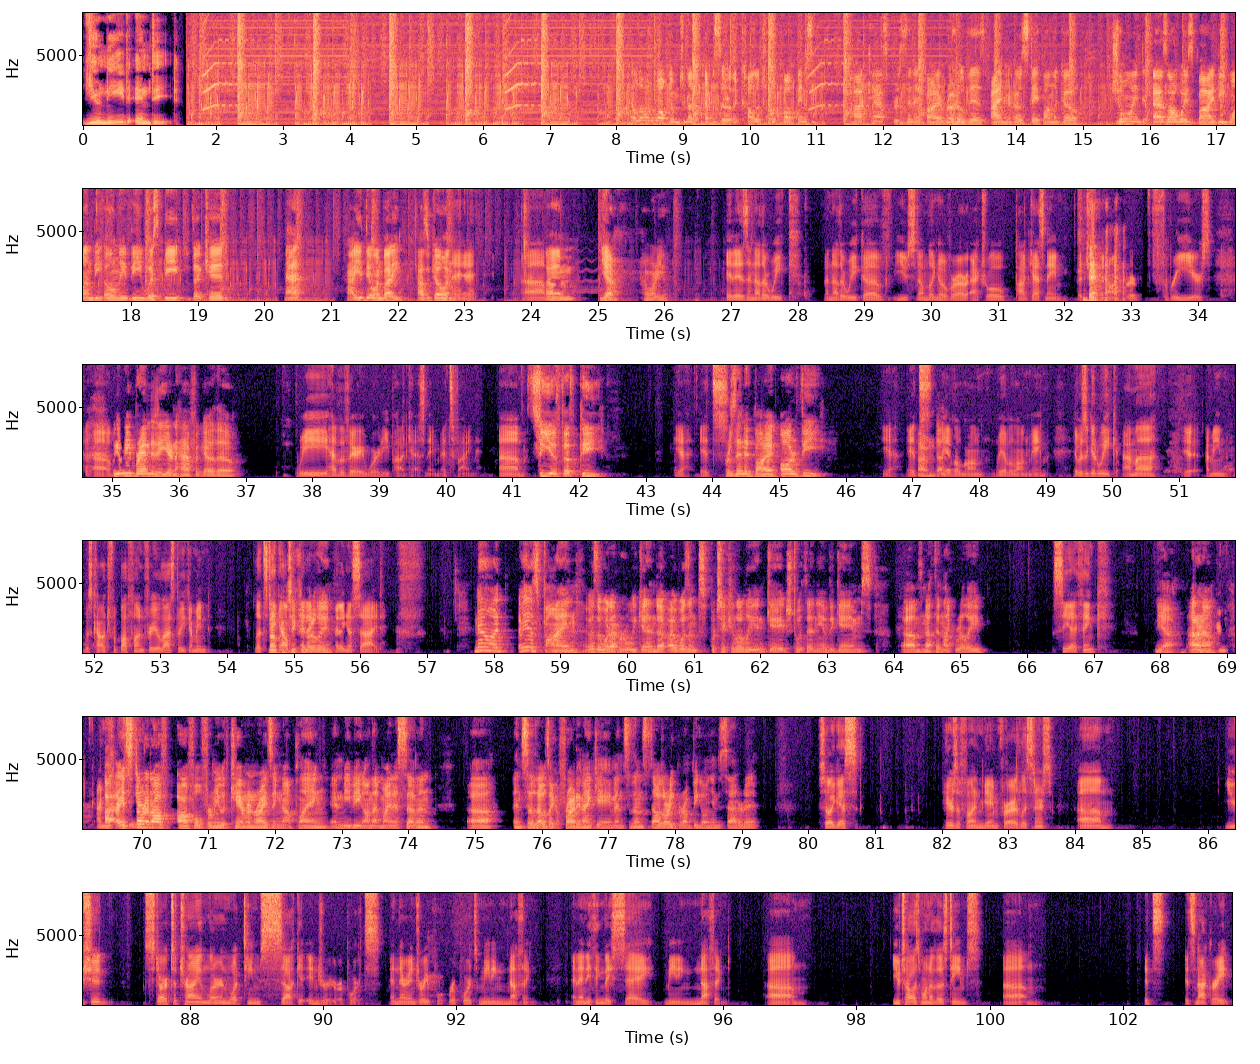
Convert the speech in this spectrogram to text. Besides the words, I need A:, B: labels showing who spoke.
A: You need Indeed.
B: Hello and welcome to another episode of the College Football Fantasy Podcast presented by RotoViz. I am your host, Stefan Leco, joined as always by the one, the only, the wispy, the kid, Matt. How you doing, buddy? How's it going?
C: Hey, hey. Um,
B: Um, yeah. How are you?
C: it is another week, another week of you stumbling over our actual podcast name that you've been on for three years. Um,
B: We rebranded a year and a half ago, though.
C: we have a very wordy podcast name. It's fine. Um,
B: CFFP
C: yeah, it's
B: presented by RV.
C: yeah, it's we have a long we have a long name. It was a good week. I'm uh, I mean, was college football fun for you last week? I mean, let's
B: Not
C: take out betting-
B: particularly.
C: betting aside.
B: No, I, I mean it was fine. It was a whatever weekend. I, I wasn't particularly engaged with any of the games. Um, nothing like really.
C: See, I think
B: Yeah, I don't know.
C: I'm.
B: I,
C: kinda
B: it started off awful for me with Cameron Rising not playing and me being on that minus seven, uh, and so that was like a Friday night game, and so then I was already grumpy going into Saturday.
C: So I guess here's a fun game for our listeners. Um, you should start to try and learn what teams suck at injury reports, and their injury p- reports meaning nothing, and anything they say meaning nothing. Um, Utah is one of those teams. Um, it's it's not great.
